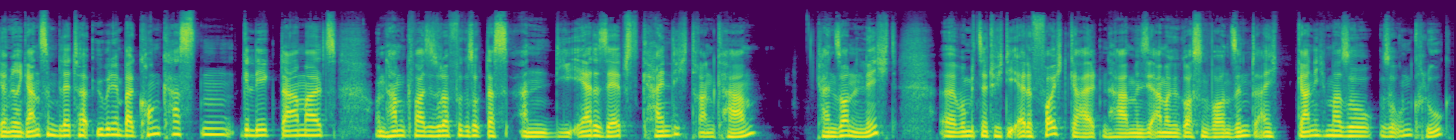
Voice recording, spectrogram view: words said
Die haben ihre ganzen Blätter über den Balkonkasten gelegt damals und haben quasi so dafür gesorgt, dass an die Erde selbst kein Licht dran kam. Kein Sonnenlicht, äh, womit sie natürlich die Erde feucht gehalten haben, wenn sie einmal gegossen worden sind. Eigentlich gar nicht mal so, so unklug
